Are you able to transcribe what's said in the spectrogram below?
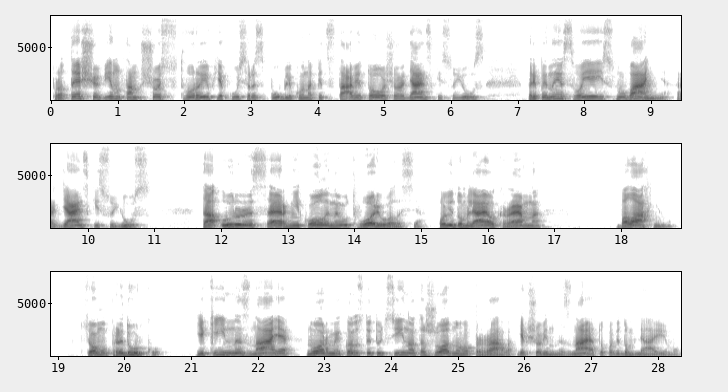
Про те, що він там щось створив, якусь республіку на підставі того, що Радянський Союз припинив своє існування. Радянський Союз та УРСР ніколи не утворювалися, повідомляє окремо Балахніну, цьому придурку, який не знає норми конституційного та жодного права. Якщо він не знає, то повідомляю йому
